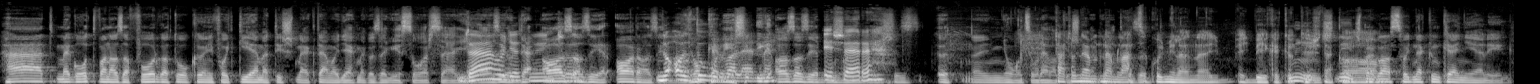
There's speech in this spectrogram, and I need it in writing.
Hát, meg ott van az a forgatókönyv, hogy kiemet is megtámadják meg az egész ország. De, azért, hogy ez de az azért, arra azért Na, az durva kevés, lenne. Igen, az azért és durva, erre? És ez 8 órával Tehát, hogy nem, nem látszik, hogy mi lenne egy, egy békekötésnek nincs, a... nincs meg az, hogy nekünk ennyi elég.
